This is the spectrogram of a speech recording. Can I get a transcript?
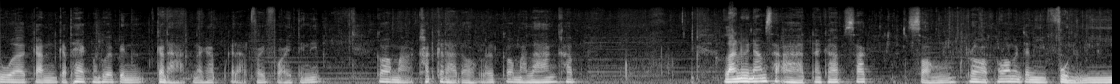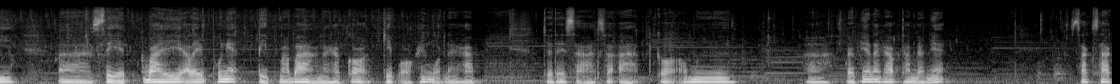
ตัวกันกระแทกมาด้วยเป็นกระดาษนะครับ กระดาษฝอยๆทีนี้ก็มาคัดกระดาษออกแล้วก็มาล้างครับ ล้างด้วยน้ำสะอาดนะครับสัก 2 รอบ เพราะว่ามันจะมีฝุ่นมีเศษใบอะไรพวกนี้ติดมาบ้างนะครับ ก็เก็บออกให้หมดนะครับ จะได้สะอาดสะอาดก็เอามืออแบบนี้นะครับทำแบบนี้ซักซัก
